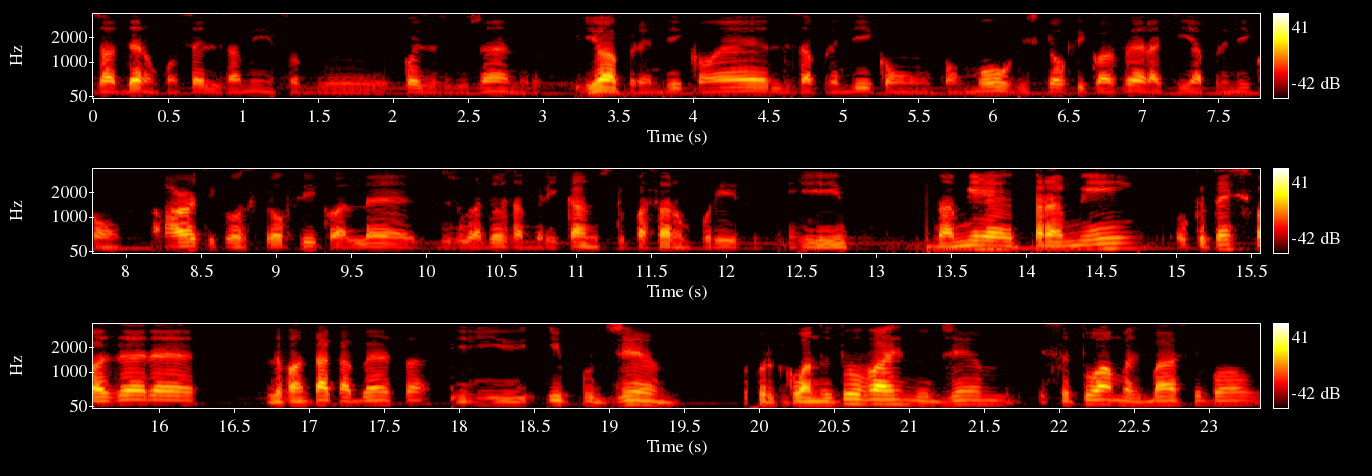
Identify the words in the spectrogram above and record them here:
já deram conselhos a mim sobre coisas do gênero. E eu aprendi com eles, aprendi com, com movies que eu fico a ver aqui, aprendi com articles que eu fico a ler de jogadores americanos que passaram por isso. E na minha, para mim, o que tens que fazer é levantar a cabeça e ir para o gym. Porque quando tu vais no gym, se tu amas basquetebol,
